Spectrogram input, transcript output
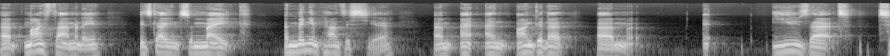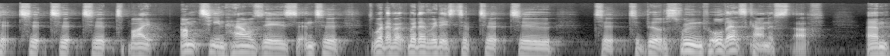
um, my family is going to make a million pounds this year, um, and, and, I'm going to um, use that to, to, to, to, to buy umpteen houses and to whatever, whatever it is to, to, to, to, to build a swimming pool, that kind of stuff. Um,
